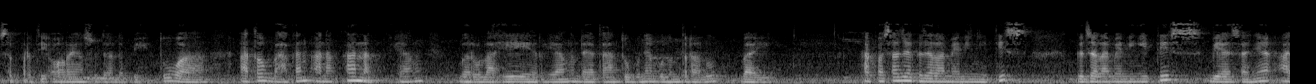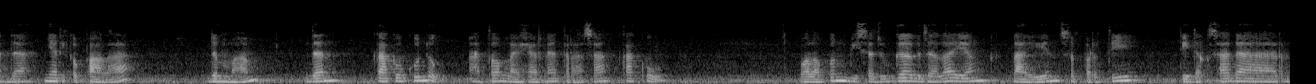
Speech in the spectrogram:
seperti orang yang sudah lebih tua atau bahkan anak-anak yang baru lahir yang daya tahan tubuhnya belum terlalu baik. Apa saja gejala meningitis? Gejala meningitis biasanya ada nyeri kepala, demam, dan kaku kuduk atau lehernya terasa kaku. Walaupun bisa juga gejala yang lain seperti tidak sadar,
